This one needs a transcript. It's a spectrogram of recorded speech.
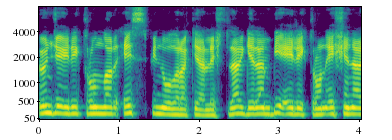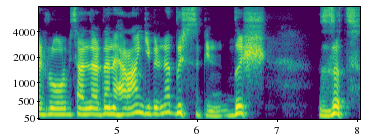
Önce elektronlar S spinli olarak yerleştiler. Gelen bir elektron eş enerjili orbitallerden herhangi birine dış spin, dış zıt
